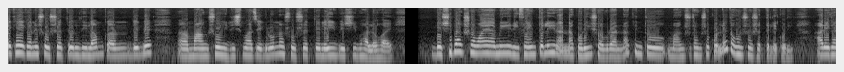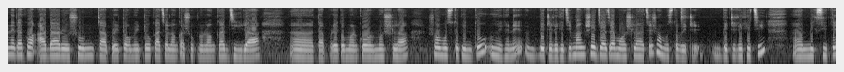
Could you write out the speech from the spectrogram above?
দেখে এখানে সর্ষের তেল দিলাম, কারণ দেখবে মাংস, ইলিশ মাছ এগুলো না সর্ষের তেলেই বেশি ভালো হয়। বেশিরভাগ সময় আমি রিফাইন তেলেই রান্না করি, সব রান্না, কিন্তু মাংস টাংস করলে তখন সর্ষের তেলে করি। আর এখানে দেখো আদা, রসুন, তারপরে টমেটো, কাঁচা লঙ্কা, শুকনো লঙ্কা, জিরা তারপরে তোমার গরম মশলা, সমস্ত কিন্তু এখানে বেটে রেখেছি। মাংসের যা যা মশলা আছে সমস্ত বেটে বেটে রেখেছি মিক্সিতে।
